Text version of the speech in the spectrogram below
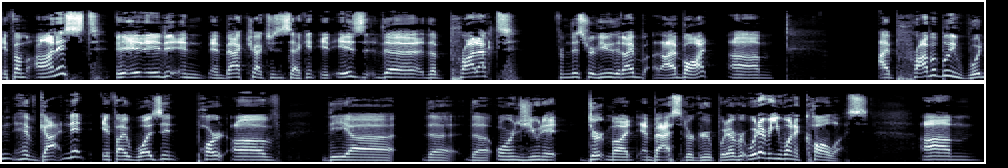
if I'm honest, it, it, and, and backtrack just a second, it is the the product from this review that I I bought. Um, I probably wouldn't have gotten it if I wasn't part of the uh, the the Orange Unit Dirt Mud Ambassador Group, whatever whatever you want to call us. Um,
